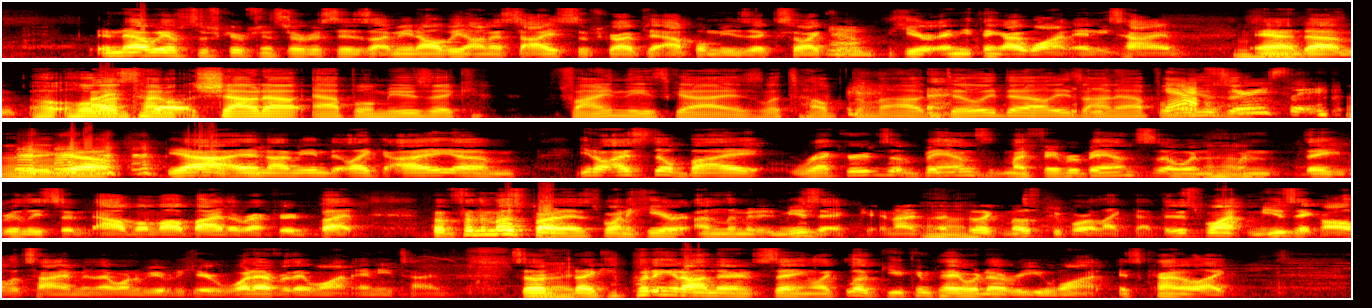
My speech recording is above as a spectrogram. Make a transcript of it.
and now we have subscription services. I mean, I'll be honest. I subscribe to Apple Music, so I can hear anything I want anytime. Mhm. And um, Oh, hold I on, time. still- out. Shout out Apple Music. Find these guys. Let's help them out. Dilly Dallies on Apple Yeah, Music. seriously. There you go. yeah, and I mean, like I, um, you know, I still buy records of bands, my favorite bands. So when Uh-huh. when they release an album, I'll buy the record. But but for the most part, I just want to hear unlimited music, and I, I Uh-huh. feel like most people are like that. They just want music all the time, and they want to be able to hear whatever they want anytime. So Right. like putting it on there and saying like, look, you can pay whatever you want. It's kind of like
